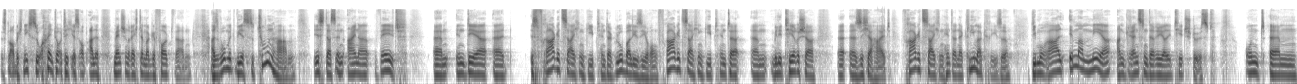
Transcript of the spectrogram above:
es, glaube ich, nicht so eindeutig ist, ob alle Menschenrechte immer gefolgt werden. Also womit wir es zu tun haben, ist, dass in einer Welt, ähm, in der äh, es Fragezeichen gibt hinter Globalisierung, Fragezeichen gibt hinter ähm, militärischer äh, äh, Sicherheit, Fragezeichen hinter einer Klimakrise, die Moral immer mehr an Grenzen der Realität stößt. Und ähm,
